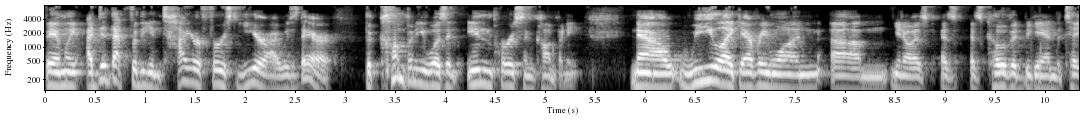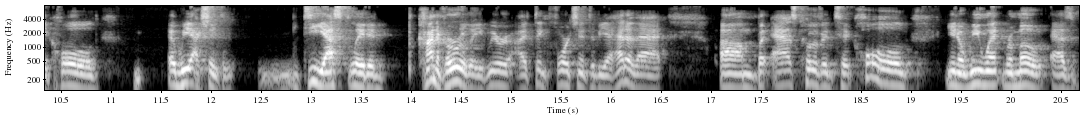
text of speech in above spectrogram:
family. I did that for the entire first year I was there. The company was an in person company. Now, we, like everyone, um, you know, as, as, as COVID began to take hold, we actually de escalated kind of early. We were, I think, fortunate to be ahead of that. Um, but as COVID took hold, you know, we went remote, as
